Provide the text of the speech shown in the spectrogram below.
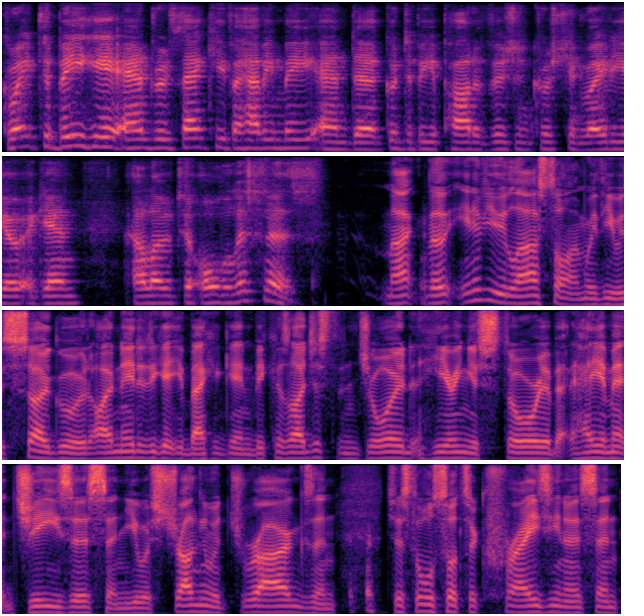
Great to be here, Andrew. Thank you for having me, and uh, good to be a part of Vision Christian Radio again. Hello to all the listeners. Mark, the interview last time with you was so good. I needed to get you back again because I just enjoyed hearing your story about how you met Jesus and you were struggling with drugs and just all sorts of craziness. And,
